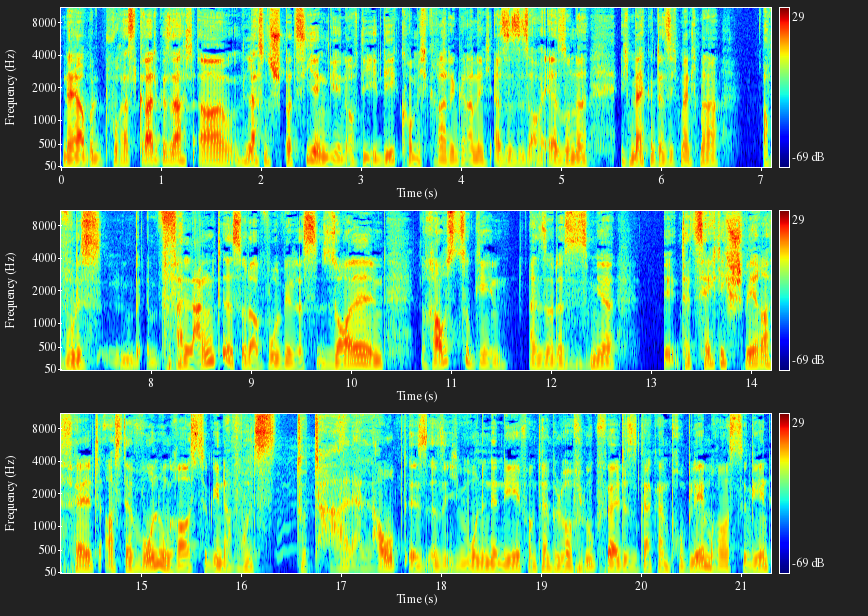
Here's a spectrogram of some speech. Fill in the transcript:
Naja, aber du hast gerade gesagt, äh, lass uns spazieren gehen. Auf die Idee komme ich gerade gar nicht. Also es ist auch eher so eine, ich merke, dass ich manchmal, obwohl es verlangt ist oder obwohl wir das sollen, rauszugehen. Also, dass es mir äh, tatsächlich schwerer fällt, aus der Wohnung rauszugehen, obwohl es total erlaubt ist. Also ich wohne in der Nähe vom Tempelhofer Flugfeld, es ist gar kein Problem rauszugehen.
